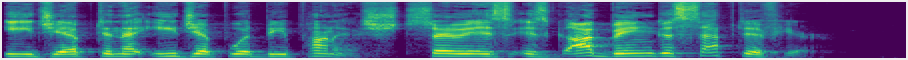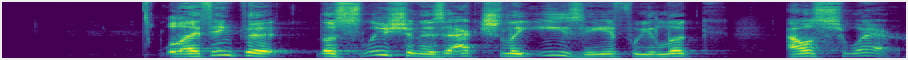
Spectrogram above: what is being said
Egypt and that Egypt would be punished. So is, is God being deceptive here? Well, I think that the solution is actually easy if we look elsewhere.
